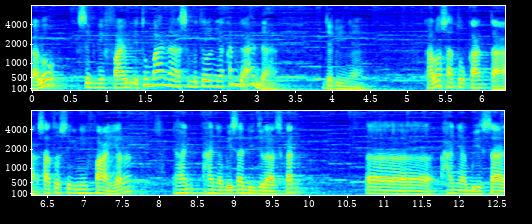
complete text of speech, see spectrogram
Lalu signified itu mana? Sebetulnya kan nggak ada jadinya. Kalau satu kata, satu signifier hanya bisa dijelaskan eh, hanya bisa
